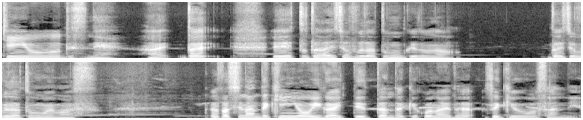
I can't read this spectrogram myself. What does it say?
金曜ですね。はい。だい、えっ、ー、と、大丈夫だと思うけどな。大丈夫だと思います。私なんで金曜以外って言ったんだっけ？この間、石油王さんに。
